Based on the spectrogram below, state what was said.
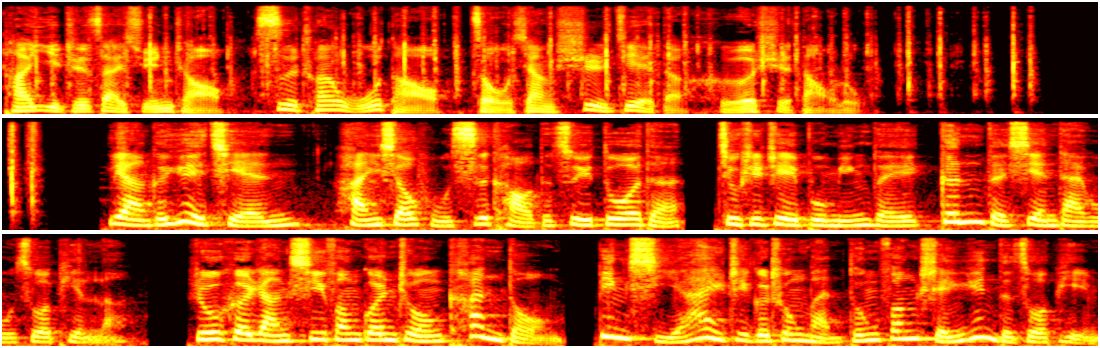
他一直在寻找四川舞蹈走向世界的合适道路。两个月前，韩小虎思考的最多的就是这部名为《根》的现代舞作品了。如何让西方观众看懂并喜爱这个充满东方神韵的作品？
